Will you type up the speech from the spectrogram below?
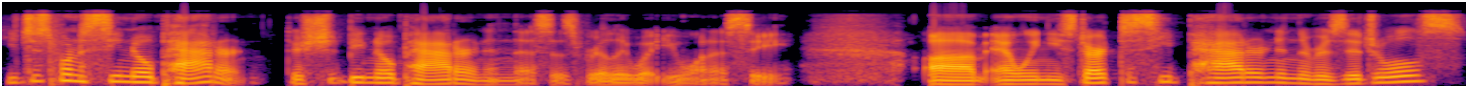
You just want to see no pattern. There should be no pattern in this is really what you want to see. Um, and when you start to see pattern in the residuals,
